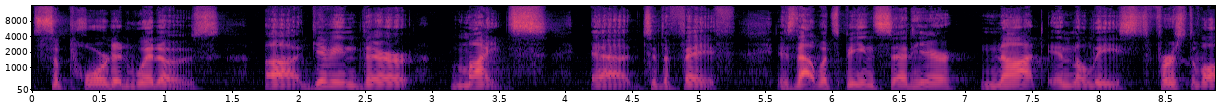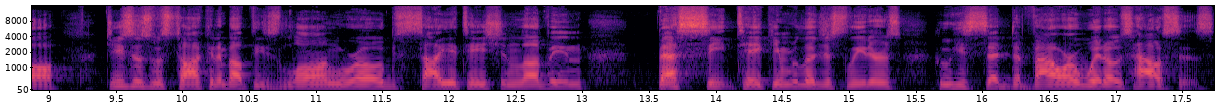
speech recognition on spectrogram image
supported widows uh, giving their mites uh, to the faith. Is that what's being said here? Not in the least. First of all, Jesus was talking about these long robes, salutation loving, best seat taking religious leaders who he said devour widows' houses.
